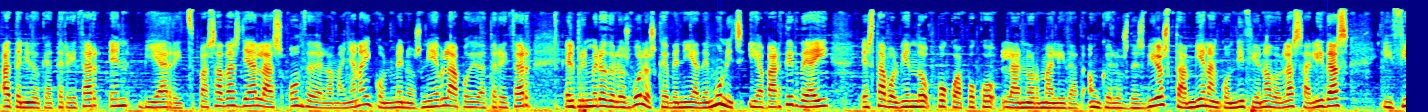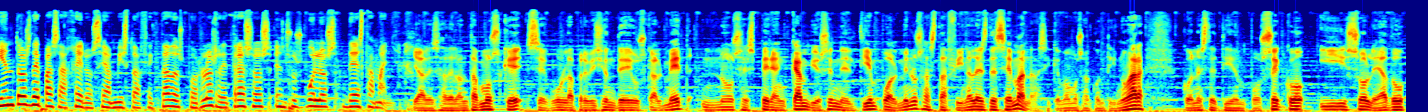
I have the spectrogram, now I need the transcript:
ha tenido que aterrizar en Biarritz. Pasadas ya las 11 de la mañana y con menos niebla ha podido aterrizar el primero de los vuelos que venía de Múnich y a partir de ahí está volviendo poco a poco la normalidad, aunque los desvíos también han condicionado las salidas y cientos de pasajeros se han visto afectados por los retrasos en sus vuelos de esta mañana. Ya les adelantamos que, según la previsión de Euskalmet, no se esperan cambios en el tiempo, al menos hasta finales de semana. Así que vamos a continuar con este tiempo seco y soleado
